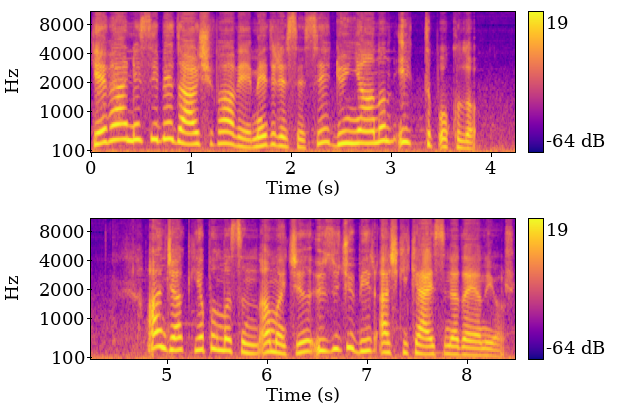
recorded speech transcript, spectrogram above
Gevher Nesibe Darüşşifa ve Medresesi dünyanın ilk tıp okulu. Ancak yapılmasının amacı üzücü bir aşk hikayesine dayanıyor.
